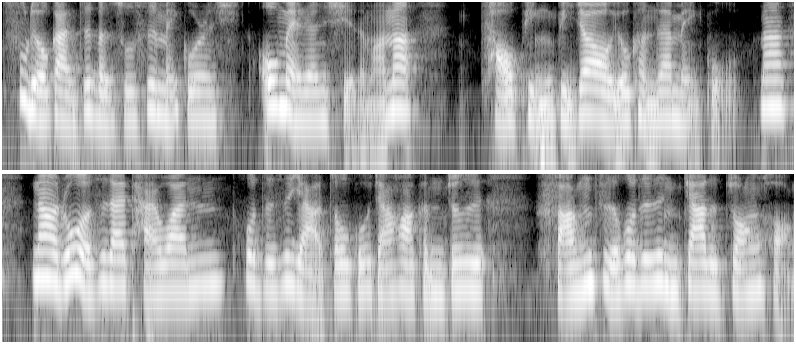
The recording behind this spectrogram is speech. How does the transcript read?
副流感》这本书是美国人、欧美人写的嘛，那。草坪比较有可能在美国，那那如果是在台湾或者是亚洲国家的话，可能就是房子或者是你家的装潢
